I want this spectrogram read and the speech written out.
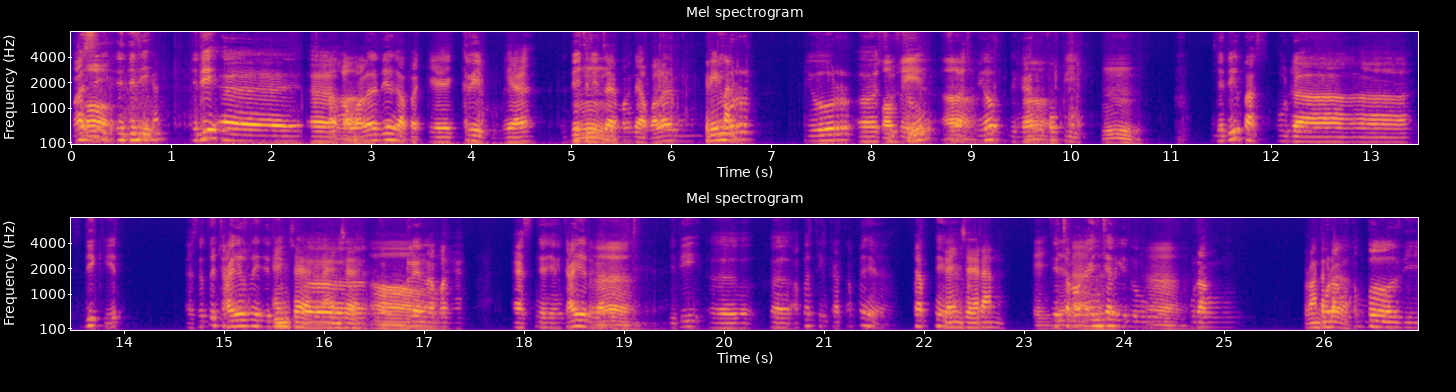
Masih Oh. eh, jadi jadi eh, eh, Oh. awalnya dia nggak pakai krim ya. Dia Hmm. cerita emang di awalnya Creamer. pure pure eh, Kopi. susu fresh milk dengan Ah. kopi. Hmm. Jadi pas udah sedikit esnya tuh cair nih jadi Encer, eh, encer. Oh. blend sama esnya yang cair kan. Ah, Jadi eh, ke apa tingkat apa ya? Fatnya. ya? Kenceran. Terlalu encer gitu. Ah. Kurang Kurang kurang tebal. tebel di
